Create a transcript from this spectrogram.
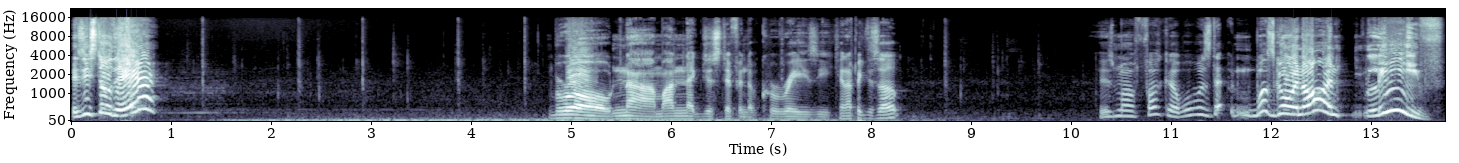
Is he still there? Bro, nah, my neck just stiffened up crazy. Can I pick this up? This motherfucker, what was that? What's going on? Leave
